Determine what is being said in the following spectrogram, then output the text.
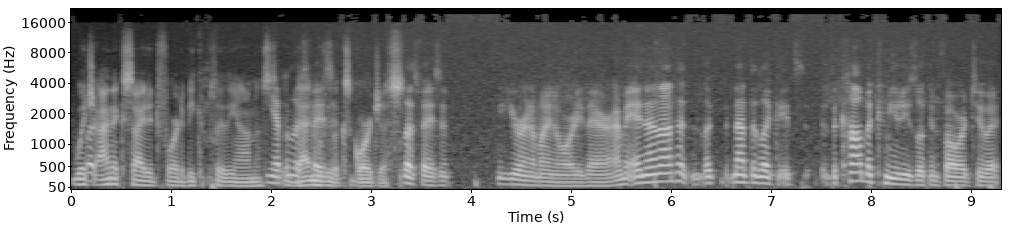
Which but I'm excited for, to be completely honest. Yeah, but let's that face movie it. looks gorgeous. let's face it, you're in a minority there. I mean, and not that like not that like it's the comic community is looking forward to it.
